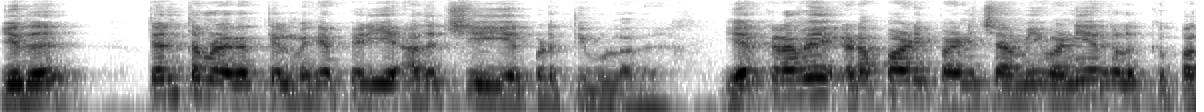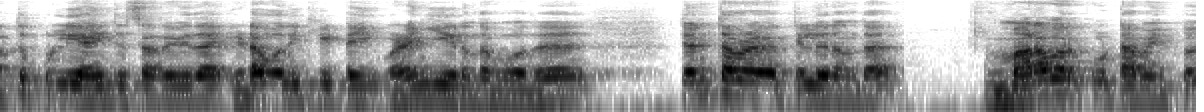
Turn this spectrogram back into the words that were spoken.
இது தென் தமிழகத்தில் மிகப்பெரிய அதிர்ச்சியை ஏற்படுத்தி உள்ளது. ஏற்கனவே எடப்பாடி பழனிசாமி வன்னியர்களுக்கு பத்து புள்ளி ஐந்து சதவீத இடஒதுக்கீட்டை வழங்கியிருந்த போது தென் தமிழகத்தில் இருந்த மறவர் கூட்டமைப்பு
